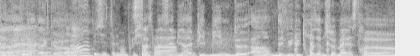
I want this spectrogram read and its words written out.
Ah, d'accord. Ah, puis c'est tellement plus Ça se sympa. passait bien et puis bim de 1, début du troisième semestre. euh,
